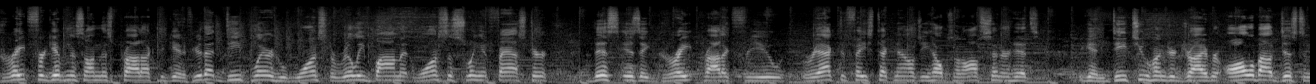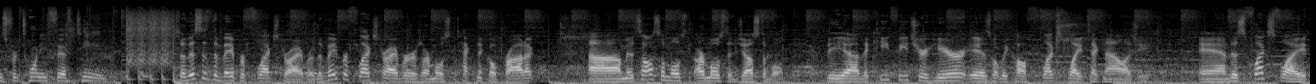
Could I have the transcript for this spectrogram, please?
Great forgiveness on this product. Again, if you're that D player who wants to really bomb it, wants to swing it faster, this is a great product for you. Reactive face technology helps on off-center hits. Again, D200 driver, all about distance for 2015. So this is the Vapor Flex driver. The Vapor Flex driver is our most technical product. Um, it's also most, our most adjustable. The, uh, the key feature here is what we call Flex Flight technology. And this Flex Flight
